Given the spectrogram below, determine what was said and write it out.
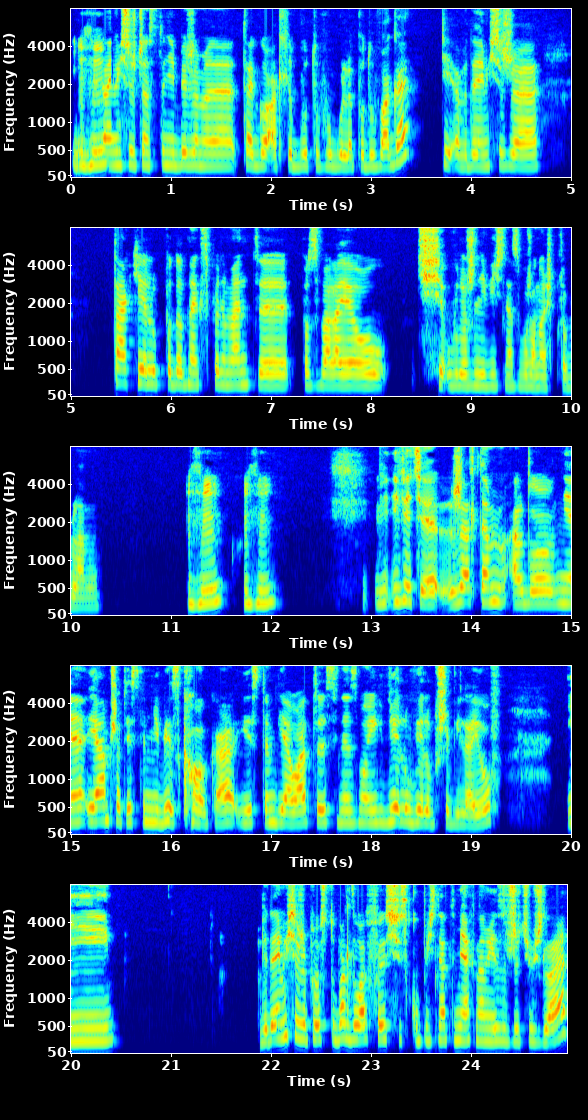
I mhm. wydaje mi się, że często nie bierzemy tego atrybutu w ogóle pod uwagę, a wydaje mi się, że takie lub podobne eksperymenty pozwalają ci się uwrażliwić na złożoność problemu. Mhm, mhm. I, wiecie, żartem albo nie, ja na przykład jestem niebieskooka, jestem biała, to jest jeden z moich wielu, wielu przywilejów i wydaje mi się, że po prostu bardzo łatwo jest się skupić na tym, jak nam jest w życiu źle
